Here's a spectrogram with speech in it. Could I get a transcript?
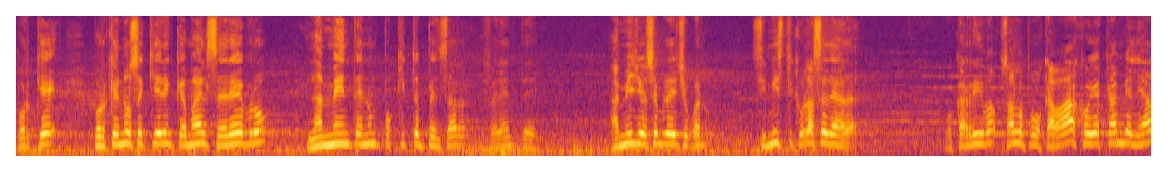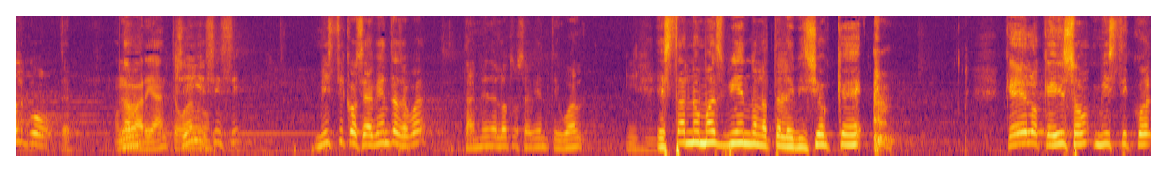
¿Por qué? Porque no se quieren quemar el cerebro, la mente en un poquito en pensar diferente. A mí yo siempre he dicho, bueno, si místico lo hace de boca arriba, pues hazlo por boca abajo, ya cámbiale algo. Una variante o Sí, algo. sí, sí. Místico se avienta, se fue. También el otro se avienta igual. Está nomás viendo en la televisión que, que es lo que hizo Místico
